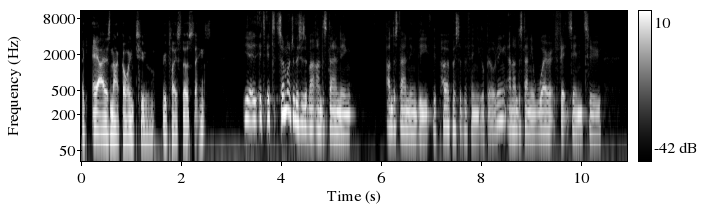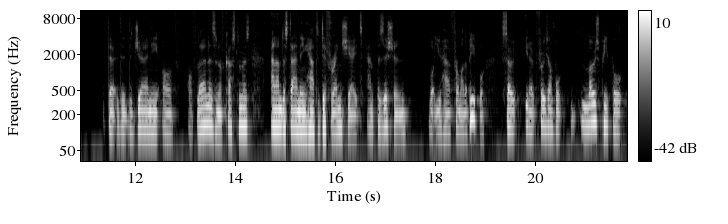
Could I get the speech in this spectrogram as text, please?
like AI is not going to replace those things. Yeah, it's it's so much of this is about understanding understanding the the purpose of the thing that you're building and understanding where it fits into the, the, the journey of of learners and of customers and understanding how to differentiate and position what you have from other people. So, you know, for example, most people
